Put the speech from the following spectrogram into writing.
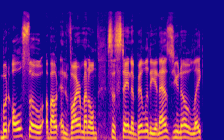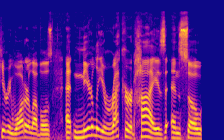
but also about environmental sustainability. And as you know, Lake Erie water levels at nearly record highs. And so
